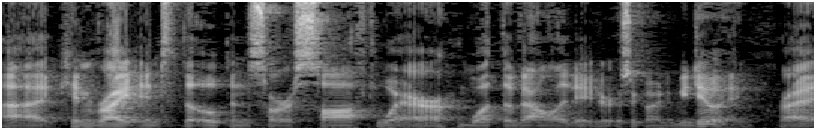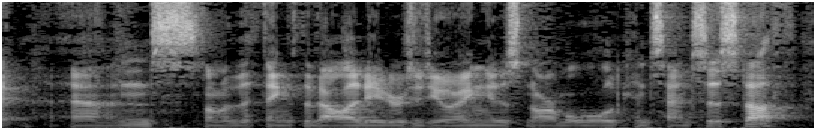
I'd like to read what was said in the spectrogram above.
uh, can write into the open source software what the validators are going to be doing, right? And some of the things the validators are doing is normal old consensus stuff.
